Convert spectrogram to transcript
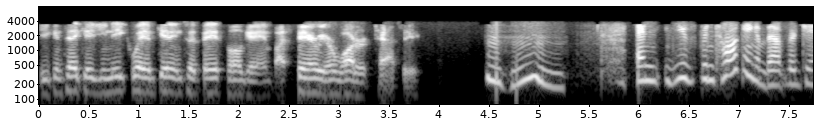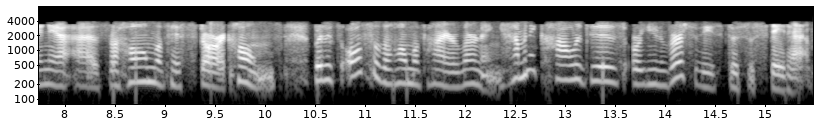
you can take a unique way of getting to a baseball game by ferry or water taxi. Mhm. And you've been talking about Virginia as the home of historic homes, but it's also the home of higher learning. How many colleges or universities does the state have?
